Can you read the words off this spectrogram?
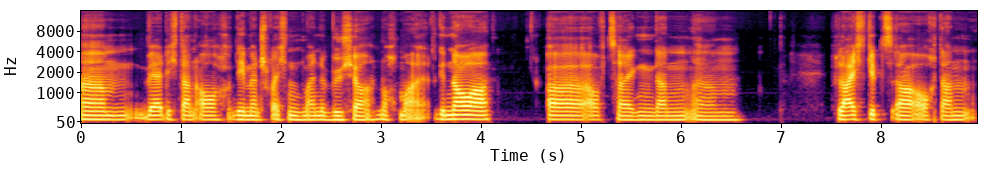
ähm, werde ich dann auch dementsprechend meine Bücher noch mal genauer, äh, aufzeigen. Dann, ähm vielleicht gibt's da auch dann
